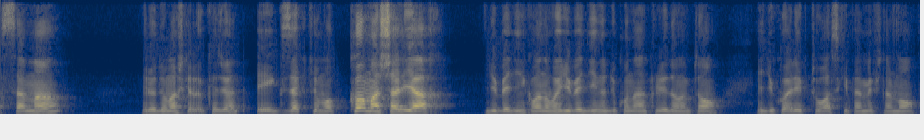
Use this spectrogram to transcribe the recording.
sa main et le dommage qu'elle occasionne est exactement comme un chaliar du Bedin, comme un envoyé du Bedin, du coup on a inclus les deux en même temps, et du coup elle est Ptura, ce qui permet finalement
